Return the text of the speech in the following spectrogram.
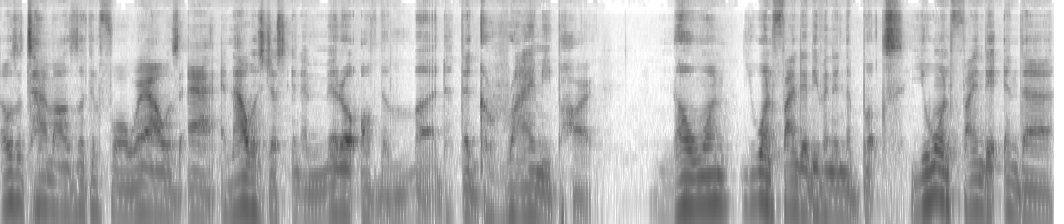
it was a time I was looking for where I was at, and I was just in the middle of the mud, the grimy part. No one, you won't find it even in the books. You won't find it in the.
